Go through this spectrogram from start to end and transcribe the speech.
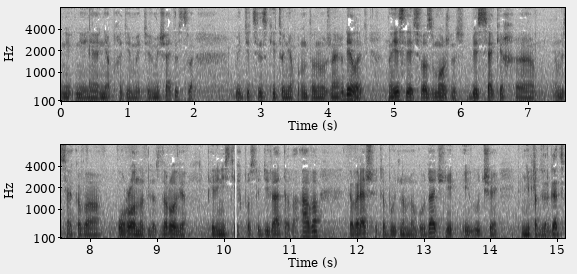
не, не, не, необходимы эти вмешательства медицинские, то, не, то нужно их делать. Но если есть возможность без, всяких, э, без всякого урона для здоровья перенести их после 9 ава, говорят, что это будет намного удачнее и лучше не подвергать,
